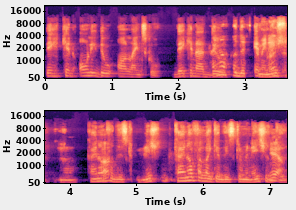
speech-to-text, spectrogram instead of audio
they can only do online school they cannot do discrimination kind of huh? a discrimination kind of like a discrimination yeah too.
